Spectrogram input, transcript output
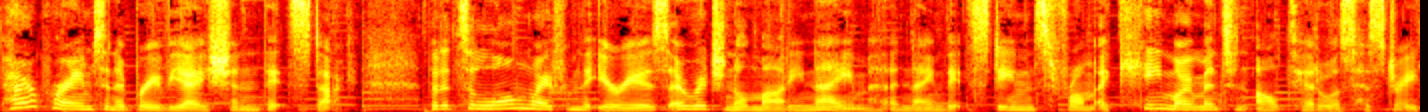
Paraparam's an abbreviation that stuck, but it's a long way from the area's original Māori name, a name that stems from a key moment in Aotearoa's history.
